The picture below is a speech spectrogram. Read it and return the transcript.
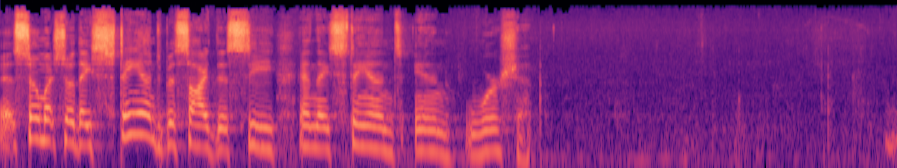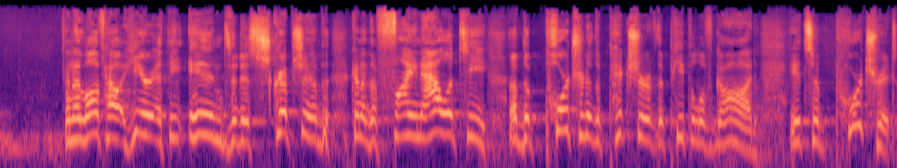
uh, so much so, they stand beside this sea and they stand in worship. And I love how here at the end, the description of the kind of the finality of the portrait of the picture of the people of God, it's a portrait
